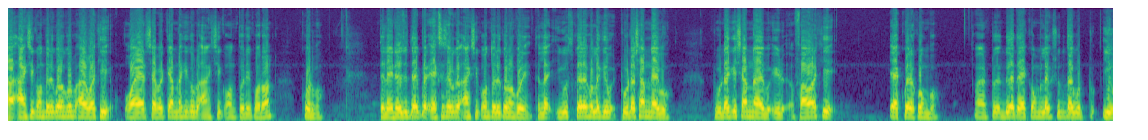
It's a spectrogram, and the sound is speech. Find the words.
আর আংশিক অন্তরীকরণ করব, আর বাকি ওয়াই এর সাপেক্ষে আমরা কি করব? আংশিক অন্তরীকরণ করব। তাহলে এটা যদি একবার এক্সের সাপেক্ষে আংশিক অন্তরীকরণ করি, তাহলে ইউ স্কোয়ারে করলে কি টুটা সামনে আইব? টুটা কি সামনে আইব? পাওয়ার কি এক করে কমবো? আর টু দুই এক কমলে শুধু থাকব ইউ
